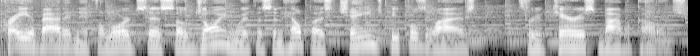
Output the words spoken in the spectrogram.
pray about it, and if the Lord says so, join with us and help us change people's lives through Charis Bible College.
